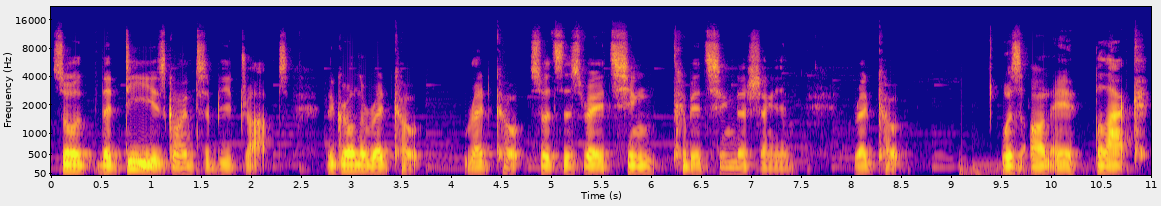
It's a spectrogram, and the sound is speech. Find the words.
So the D is going to be dropped. The girl in the red coat, red coat. So it's this very 轻,特别轻的声音. Red coat was on a black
